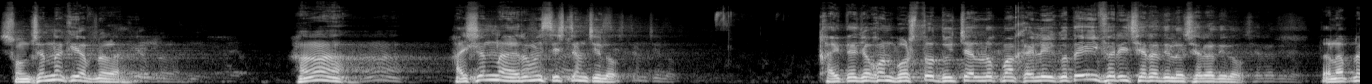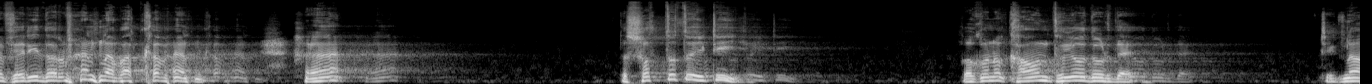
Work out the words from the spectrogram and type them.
শুনছেন না কি আপনারা? হ্যাঁ হাইছেন না, এরমই সিস্টেম ছিল। খাইতে যখন বসতো, দুই চার লোক মা খাইলেই কোথায় ফেরি ছেড়ে দিল ছেড়ে দিল। তাহলে আপনি ফেরি ধরবেন না ভাত খাবেন? হ্যাঁ? তো সত্য তো এটাই। কখনো খাওন থুয়েও দৌড় দেয়। ঠিক না?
